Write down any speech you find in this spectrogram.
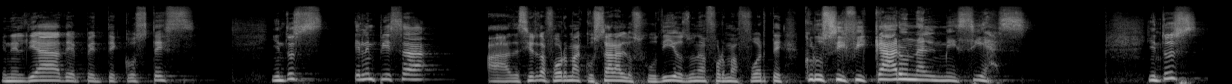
en el día de Pentecostés. Y entonces él empieza a, de cierta forma, acusar a los judíos de una forma fuerte. Crucificaron al Mesías. Y entonces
